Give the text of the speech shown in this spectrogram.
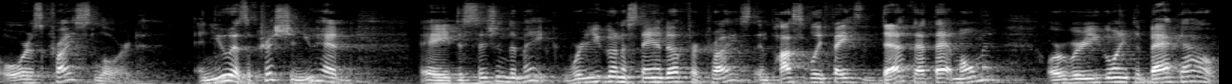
or is Christ Lord? And you, as a Christian, you had a decision to make. Were you going to stand up for Christ and possibly face death at that moment? Or were you going to back out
